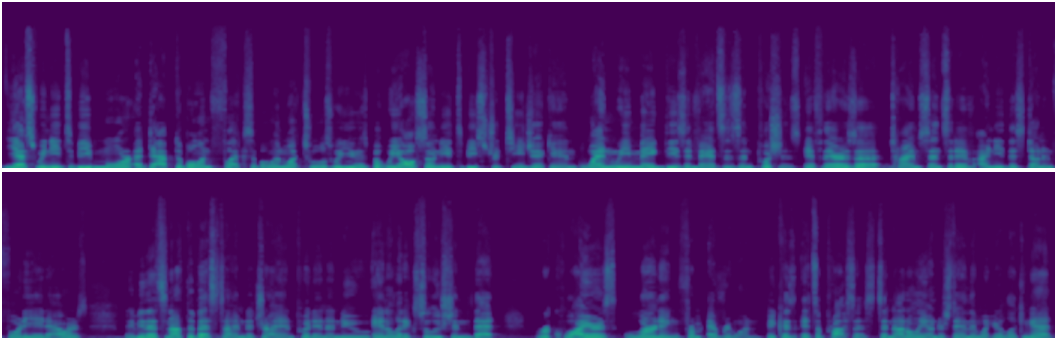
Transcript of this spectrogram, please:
yes, we need to be more adaptable and flexible in what tools we use, but we also need to be strategic in when we make these advances and pushes. If there is a time sensitive, I need this done in 48 hours, maybe that's not the best time to try and put in a new analytic solution that requires learning from everyone because it's a process to not only understand then what you're looking at,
